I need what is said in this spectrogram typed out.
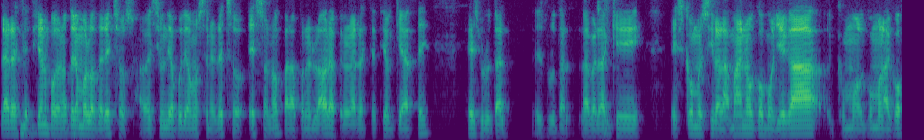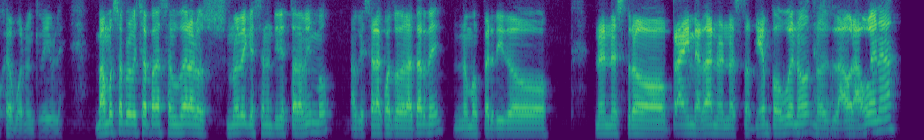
la recepción, porque no tenemos los derechos. A ver si un día pudiéramos tener hecho eso, ¿no? Para ponerlo ahora, pero la recepción que hace es brutal, es brutal. La verdad que es como si a la mano, como llega, como, como la coge, bueno, increíble. Vamos a aprovechar para saludar a los nueve que están en directo ahora mismo, aunque sea a las cuatro de la tarde. No hemos perdido, no es nuestro prime, ¿verdad? No es nuestro tiempo bueno, no es la hora buena,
